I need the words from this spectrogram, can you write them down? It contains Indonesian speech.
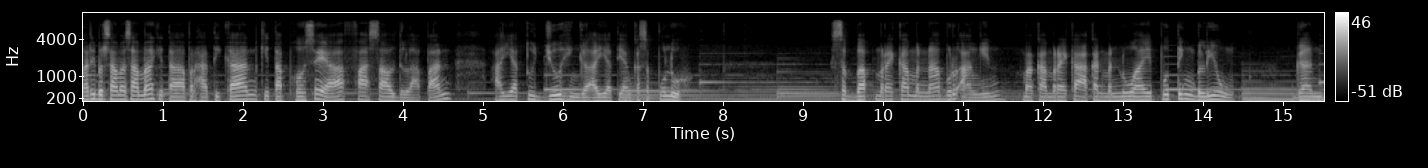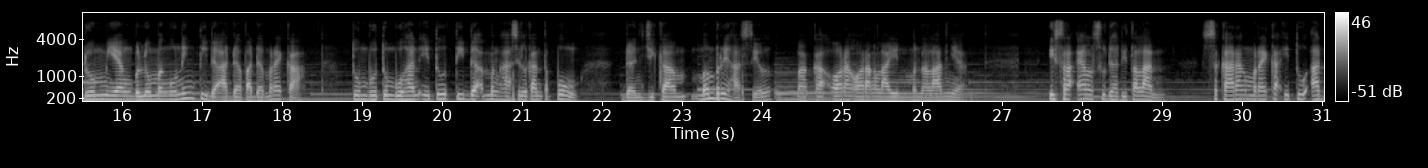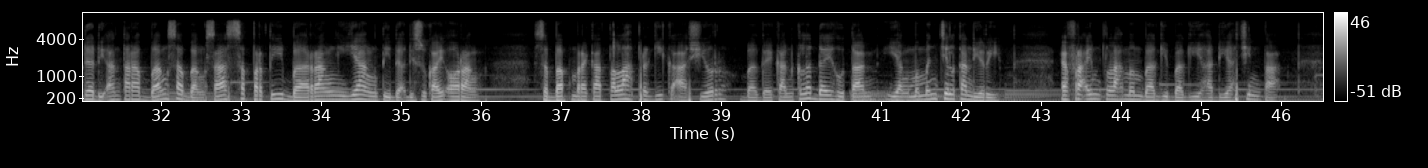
Mari bersama-sama kita perhatikan kitab Hosea pasal 8 ayat 7 hingga ayat yang ke-10. Sebab mereka menabur angin, maka mereka akan menuai puting beliung. Gandum yang belum menguning tidak ada pada mereka. Tumbuh-tumbuhan itu tidak menghasilkan tepung, dan jika memberi hasil, maka orang-orang lain menelannya. Israel sudah ditelan, sekarang mereka itu ada di antara bangsa-bangsa seperti barang yang tidak disukai orang, sebab mereka telah pergi ke Asyur bagaikan keledai hutan yang memencilkan diri. Efraim telah membagi-bagi hadiah cinta.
